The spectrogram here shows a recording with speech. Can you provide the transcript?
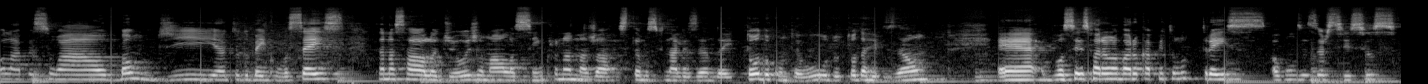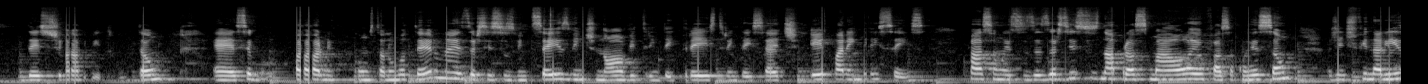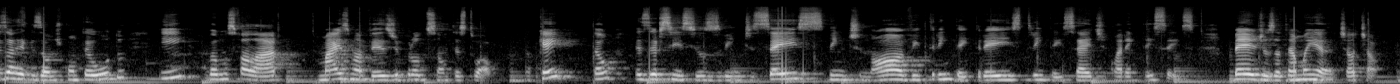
Olá pessoal, bom dia, tudo bem com vocês? Então, nossa aula de hoje é uma aula síncrona, nós já estamos finalizando aí todo o conteúdo, toda a revisão. É, vocês farão agora o capítulo 3, alguns exercícios deste capítulo. Então, é, conforme consta no roteiro, né, exercícios 26, 29, 33, 37 e 46 façam esses exercícios. Na próxima aula eu faço a correção, a gente finaliza a revisão de conteúdo e vamos falar mais uma vez de produção textual, ok? Então, exercícios 26, 29, 33, 37 e 46. Beijos, até amanhã. Tchau, tchau.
